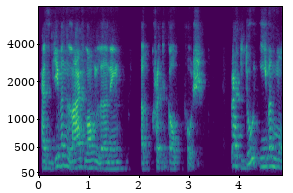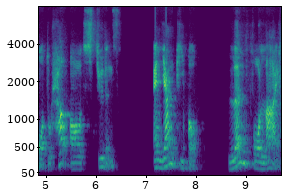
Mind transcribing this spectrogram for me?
has given lifelong learning a critical push. We have to do even more to help our students and young people learn for life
